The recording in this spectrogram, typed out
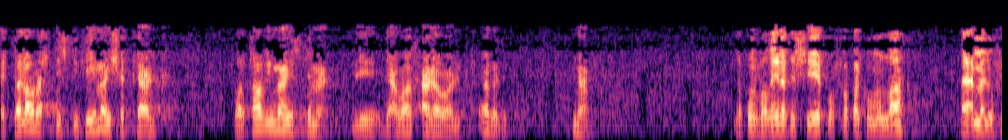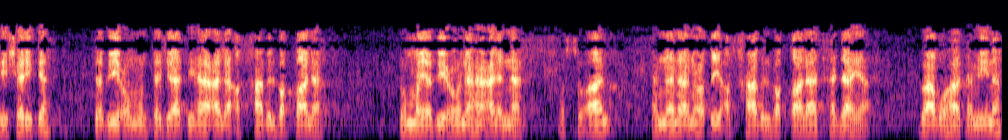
حتى لو رحت تشتكيه ما يشكى لك والقاضي ما يستمع لدعواك على والدك أبدا. نعم. يقول فضيلة الشيخ وفقكم الله أعمل في شركة تبيع منتجاتها على أصحاب البقالات ثم يبيعونها على الناس. والسؤال أننا نعطي أصحاب البقالات هدايا بعضها ثمينة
